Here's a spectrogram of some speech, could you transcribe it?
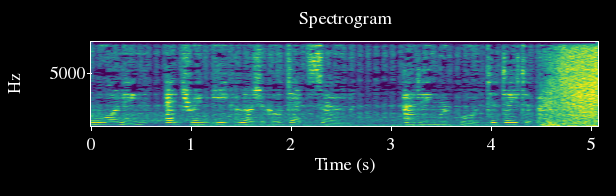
Warning, entering ecological dead zone. Adding report to database.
